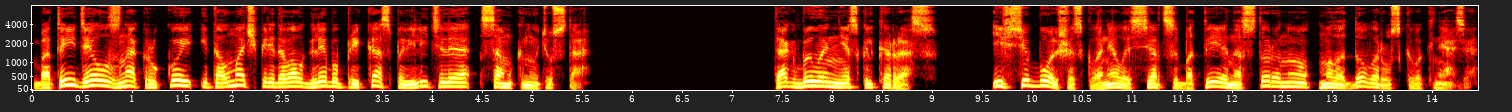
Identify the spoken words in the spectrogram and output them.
Батый делал знак рукой, и толмач передавал Глебу приказ повелителя сомкнуть уста. Так было несколько раз. И все больше склонялось сердце Батыя на сторону молодого русского князя.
